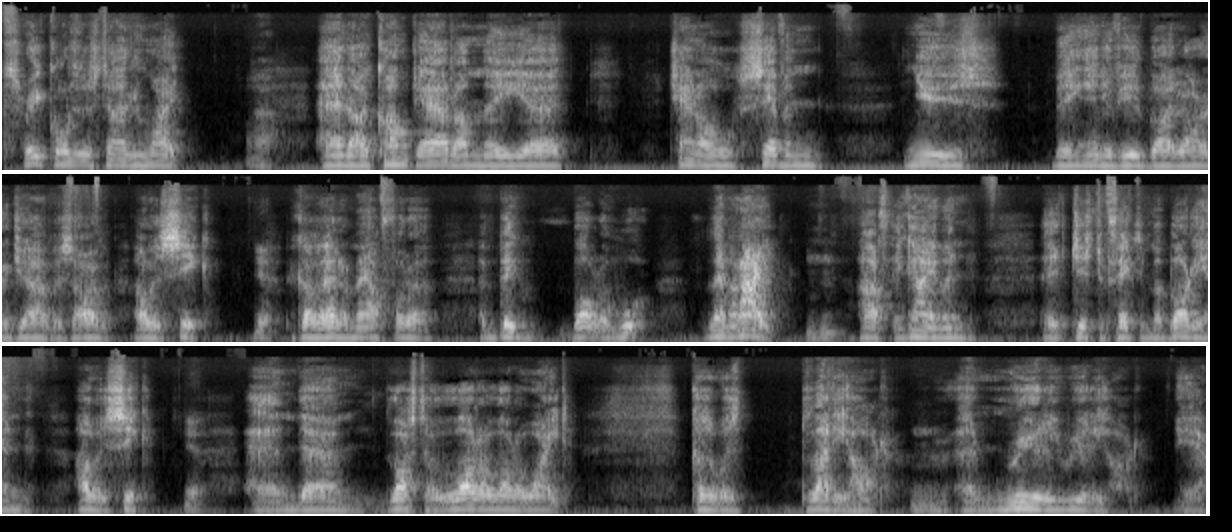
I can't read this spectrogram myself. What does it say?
three quarters of a stone in weight. Wow. and I conked out on the uh, Channel 7 news being interviewed by Laurie Jarvis. I, I was sick Yeah. because I had a mouthful of a big bottle of lemonade Mhm. after the game and it just affected my body and I was sick. Yeah. And um, lost a lot, a lot of weight because it was bloody hot Mm. and really, really hot. Yeah.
